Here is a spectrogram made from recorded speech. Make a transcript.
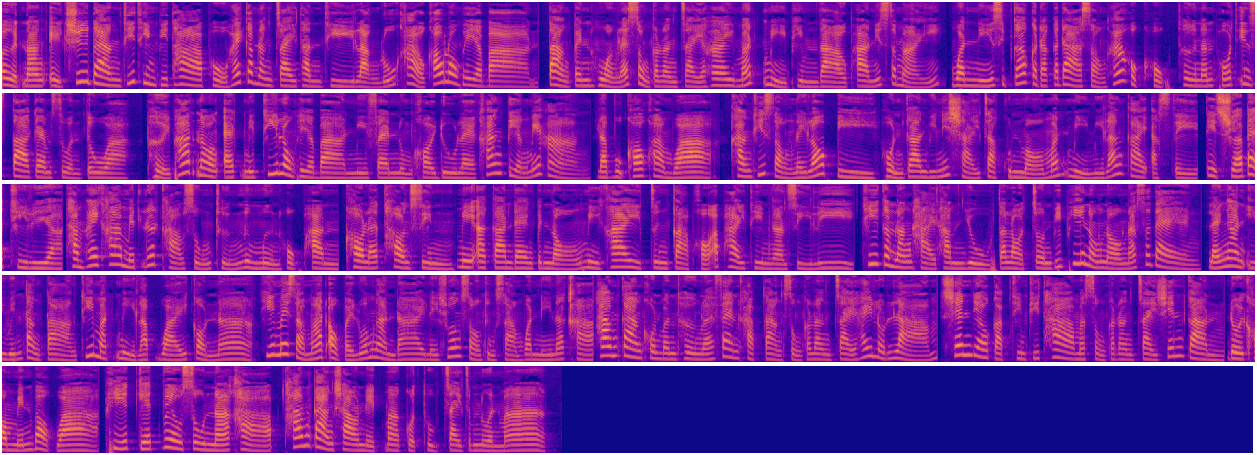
เปิดนางเอกชื่อดังที่ทีมพิธาโผล่ให้กำลังใจทันทีหลังรู้ข่าวเข้าโรงพยาบาล ต่างเป็นห่วงและส่งกำลังใจให้มัดหมี่พิมพ์ดาวพาณิสมัย วันนี้ 19 กรกฎาคม 2566 เธอนั้นโพสต์อินสตาแกรมส่วนตัว เผยภาพนองแอดมิดที่โรงพยาบาลมีแฟนหนุ่มคอยดูแลข้างเตียงไม่ห่าง ระบุข้อความว่า ครั้งที่สองในรอบปี ผลการวินิจฉัยจากคุณหมอมัดหมี่มีร่างกายอักเสบติดเชื้อแบคทีเรียทำให้ค่าเม็ดเลือดขาวสูงถึง 16,000 คอเลสเตอรอลซิน มีอาการแดงเป็นหนอง มีไข้จึงกราบขออภัยทีมงานซีรีส์ที่กำลังถ่ายทำอยู่ตลอดจนพี่ๆน้องๆนักแสดง และงานอีเวนต์ต่างๆ ที่มัดหมี่รับไว้ก่อนหน้า ที่ไม่สามารถออกไปร่วมงานได้ในช่วง 2-3 วันนี้นะคะท่ามกลางคนบันเทิงและแฟนคลับต่างส่งกำลังใจให้ล้นหลาม เช่นเดียวกับทีมพิธามาส่งกำลังใจเช่นกัน โดยคอมเมนต์บอกว่าพีทเกตเวลซูนนะครับ ท่ามกลางชาวเน็ตมากดถูกใจจำนวนมาก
